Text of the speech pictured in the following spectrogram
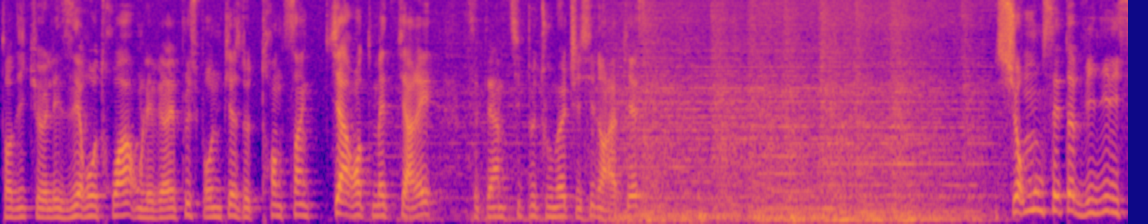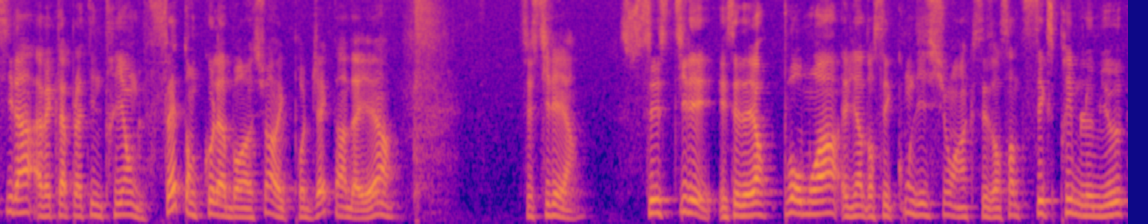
tandis que les 0,3, on les verrait plus pour une pièce de 35-40 mètres carrés. C'était un petit peu too much ici dans la pièce. Sur mon setup vinyle ici là, avec la platine triangle faite en collaboration avec Project hein, d'ailleurs, c'est stylé. Hein. c'est stylé. Et c'est d'ailleurs pour moi, eh bien, dans ces conditions hein, que ces enceintes s'expriment le mieux,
